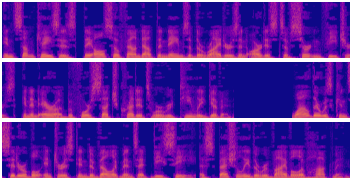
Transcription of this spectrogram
In some cases, they also found out the names of the writers and artists of certain features, in an era before such credits were routinely given. While there was considerable interest in developments at DC especially the revival of Hawkman,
